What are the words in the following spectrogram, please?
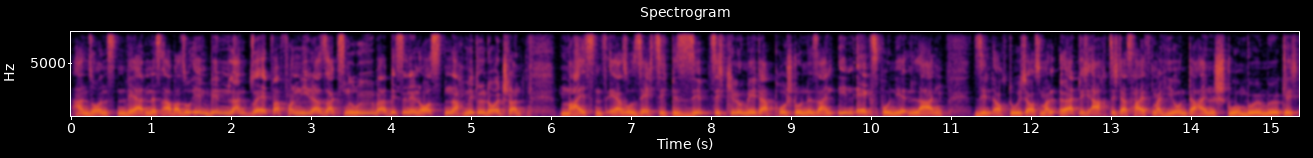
Ansonsten werden es aber so im Binnenland, so etwa von Niedersachsen rüber bis in den Osten nach Mitteldeutschland, meistens eher so 60 bis 70 Kilometer pro Stunde sein. In exponierten Lagen sind auch durchaus mal örtlich 80, das heißt mal hier und da eine Sturmböe möglich.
